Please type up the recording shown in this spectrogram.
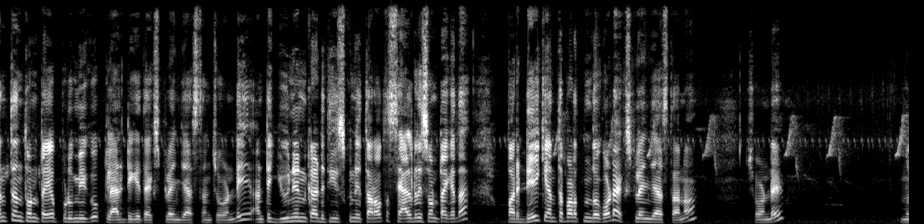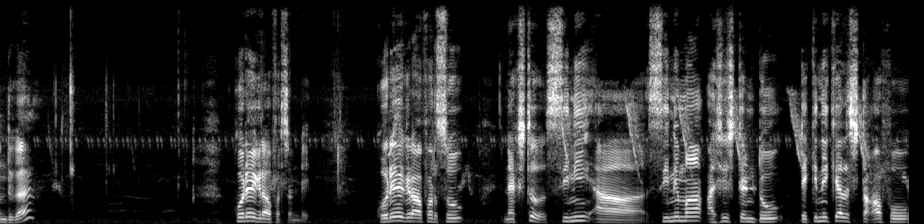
ఎంతెంత ఉంటాయో ఇప్పుడు మీకు క్లారిటీగా అయితే ఎక్స్ప్లెయిన్ చేస్తాను చూడండి. అంటే యూనియన్ కార్డు తీసుకున్న తర్వాత శాలరీస్ ఉంటాయి కదా పర్ డేకి ఎంత పడుతుందో కూడా ఎక్స్ప్లెయిన్ చేస్తాను. చూడండి. ముందుగా కొరియోగ్రాఫర్స్ అండి. Choreographers next cine cinema assistant technical staff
